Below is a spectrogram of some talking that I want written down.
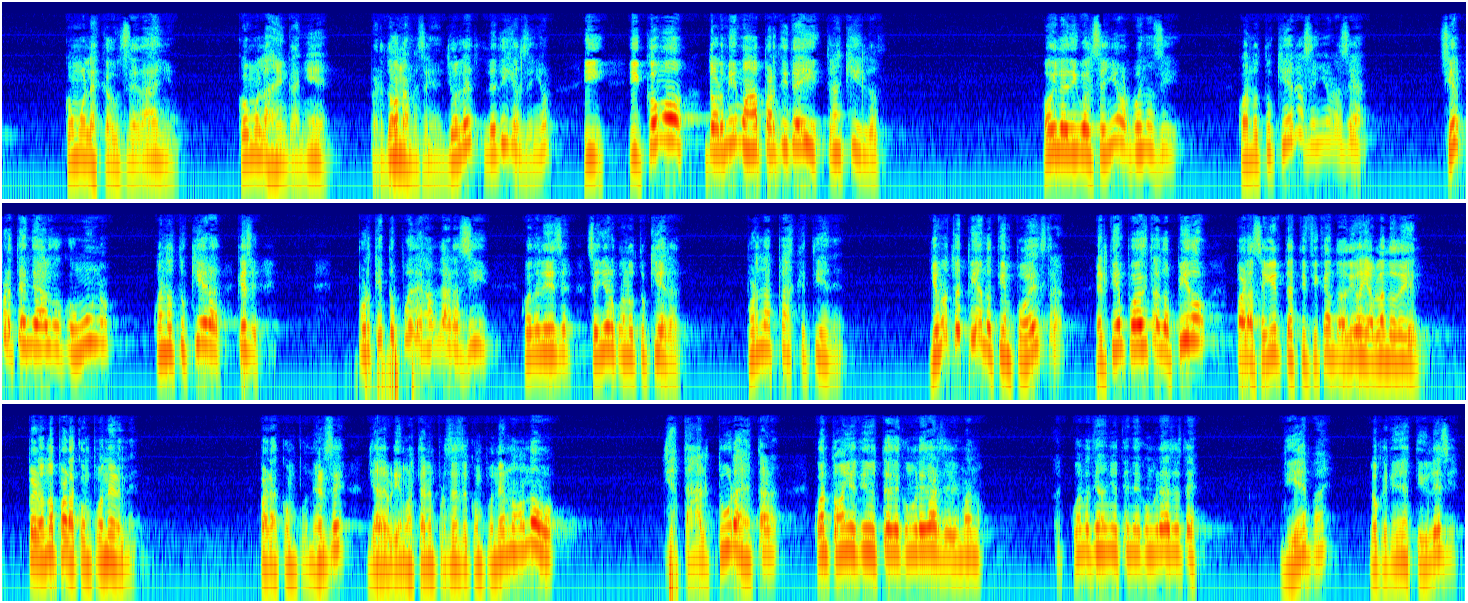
cómo les causé daño, cómo las engañé. Perdóname, Señor. Yo le, le dije al Señor. Y, ¿Y cómo dormimos a partir de ahí? Tranquilos. Hoy le digo al Señor, bueno, sí, cuando tú quieras, Señor, o sea, si Él pretende algo con uno, cuando tú quieras, ¿qué ¿por qué tú puedes hablar así? Cuando le dices, Señor, cuando tú quieras, por la paz que tiene. Yo no estoy pidiendo tiempo extra. El tiempo extra lo pido para seguir testificando a Dios y hablando de Él, pero no para componerme. Para componerse, ya deberíamos estar en proceso de componernos o no. Y a estas alturas, estar, ¿cuántos años tiene usted de congregarse, hermano? ¿Cuántos años tiene de congregarse usted? Diez, ¿vale? Lo que tiene esta iglesia.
